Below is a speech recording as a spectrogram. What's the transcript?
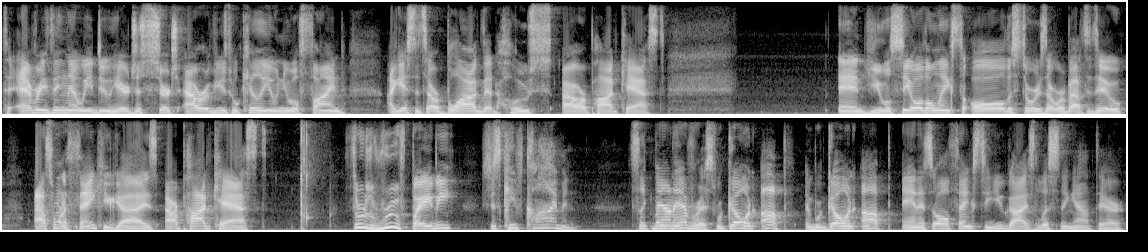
to everything that we do here. Just search Our Reviews Will Kill You, and you will find, I guess it's our blog that hosts our podcast. And you will see all the links to all the stories that we're about to do. I also want to thank you guys. Our podcast, through the roof, baby, just keeps climbing. It's like Mount Everest. We're going up and we're going up, and it's all thanks to you guys listening out there.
